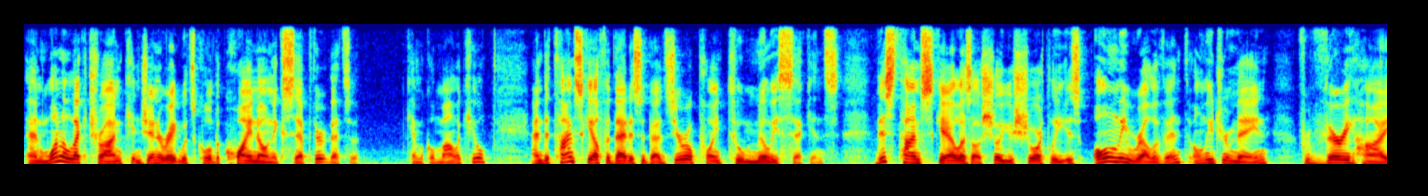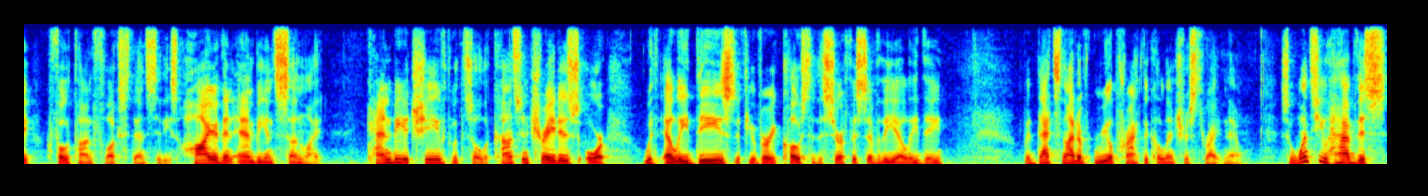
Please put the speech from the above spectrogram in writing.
and one electron can generate what's called a quinone acceptor. That's a chemical molecule. And the time scale for that is about 0.2 milliseconds. This time scale, as I'll show you shortly, is only relevant, only germane, for very high photon flux densities, higher than ambient sunlight. Can be achieved with solar concentrators or with LEDs if you're very close to the surface of the LED. But that's not of real practical interest right now. So once you have this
